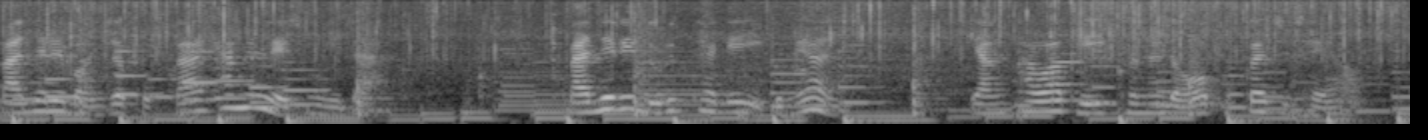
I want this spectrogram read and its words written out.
마늘을 먼저 볶아 향을 내줍니다. 마늘이 노릇하게 익으면 양파와 베이컨을 넣어 볶아주세요.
